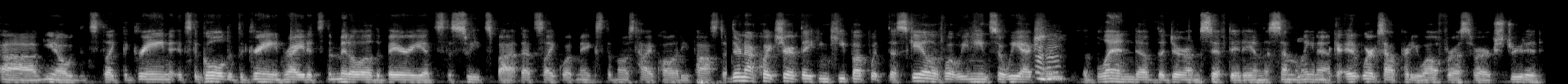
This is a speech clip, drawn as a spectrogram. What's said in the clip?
uh, you know it's like the grain it's the gold of the grain right? It's the middle of the berry it's the sweet spot. That's like what makes the most high quality pasta. They're not quite sure if they can keep up with the scale of what we need so we actually mm-hmm. the blend of the durum sifted and the semolina it works out pretty well for us for our extruded.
